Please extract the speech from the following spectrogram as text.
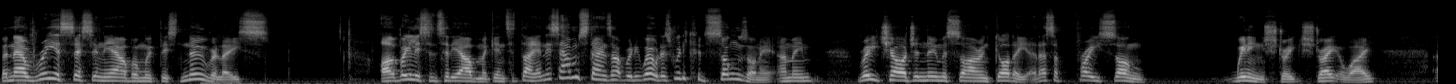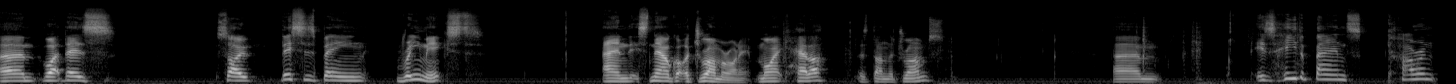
But now reassessing the album with this new release, I re-listened to the album again today, and this album stands up really well. There's really good songs on it. I mean, Recharge and New Messiah and God Eater. That's a free song winning streak straight away. Um, right, there's so this has been remixed, and it's now got a drummer on it. Mike Heller has done the drums. Um, is he the band's current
